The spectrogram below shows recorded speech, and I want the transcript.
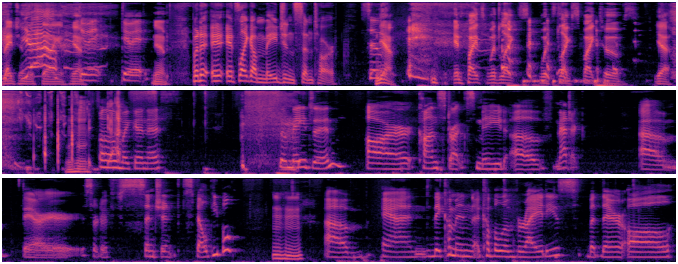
Major Yeah! Stallion. Yeah. Do it, do it. Yeah. But it, it- it's like a Magen centaur. So Yeah. In fights with like with like spiked hooves. Yeah. hmm Oh my goodness. So Magen are constructs made of magic. Um, they are sort of sentient spell people. Mm-hmm. Um, and they come in a couple of varieties, but they're all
